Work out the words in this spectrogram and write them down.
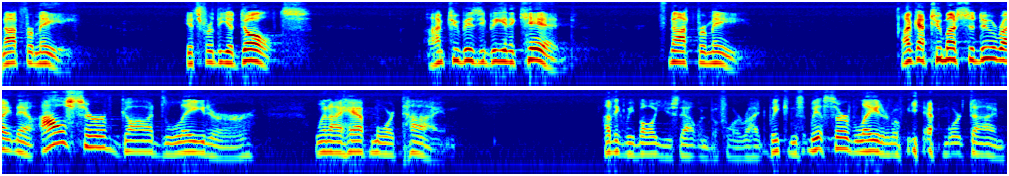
not for me. It's for the adults. I'm too busy being a kid. It's not for me. I've got too much to do right now. I'll serve God later when I have more time. I think we've all used that one before, right? We can we'll serve later when we have more time.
